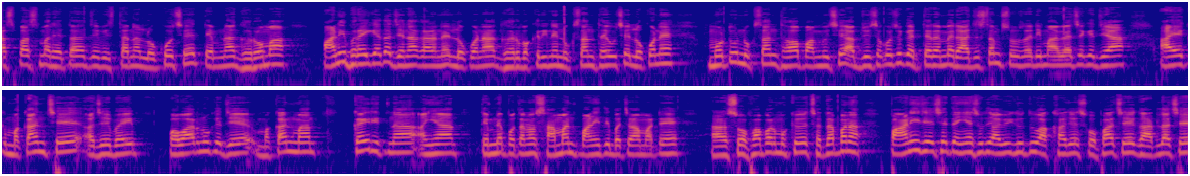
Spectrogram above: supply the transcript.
આસપાસમાં રહેતા જે વિસ્તારના લોકો છે, તેમના ઘરોમાં પાણી ભરાઈ ગયા હતા, જેના કારણે લોકોના ઘર વકરીને નુકસાન થયું છે. લોકોને મોટું નુકસાન થવા પામ્યું છે. આપ જોઈ શકો છો કે અત્યારે અમે રાજસ્થાન સોસાયટીમાં આવ્યા છે કે જ્યાં આ એક મકાન છે અજયભાઈ પવારનું, કે જે મકાનમાં કઈ રીતના અહીંયા તેમને પોતાનો સામાન પાણીથી બચાવવા માટે સોફા પર મૂક્યો છતાં પણ પાણી જે છે તે અહીંયા સુધી આવી ગયું હતું. આખા જે સોફા છે, ગાદલા છે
